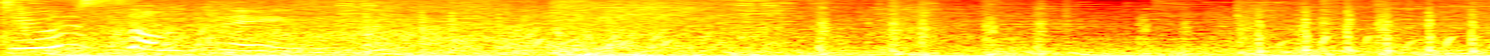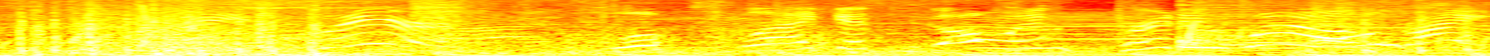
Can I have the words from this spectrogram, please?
Do something! Hey, clear! Looks like it's going pretty well! Right.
